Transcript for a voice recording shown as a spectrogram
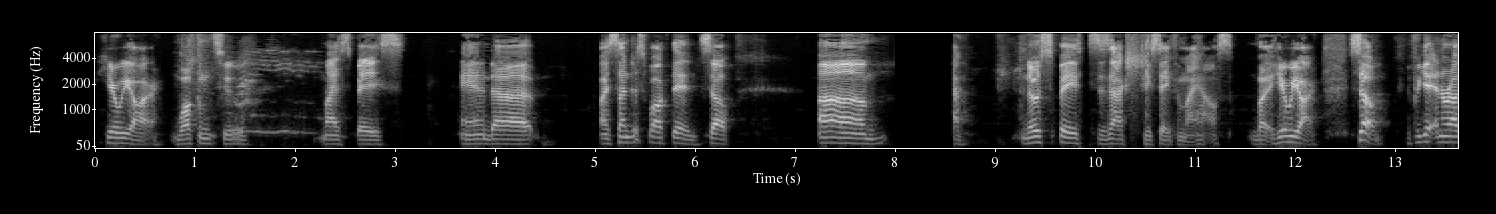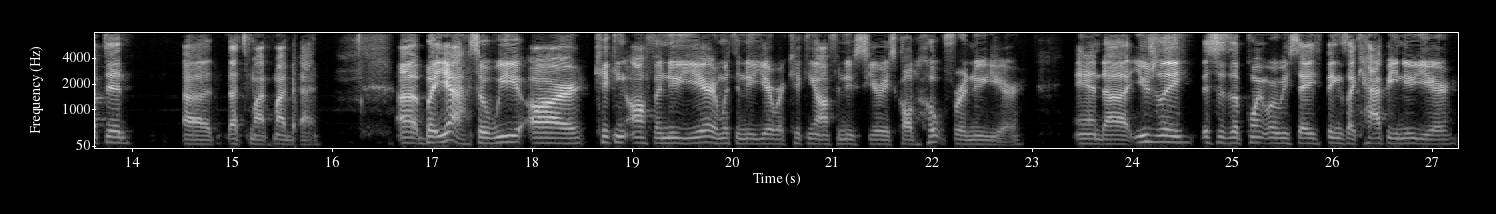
here we are. Welcome to my space. And uh, my son just walked in. So um, no space is actually safe in my house. But here we are. So if we get interrupted, uh, that's my, my bad. Uh, but yeah, so we are kicking off a new year, and with the new year, we're kicking off a new series called Hope for a New Year. And uh, usually, this is the point where we say things like Happy New Year,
